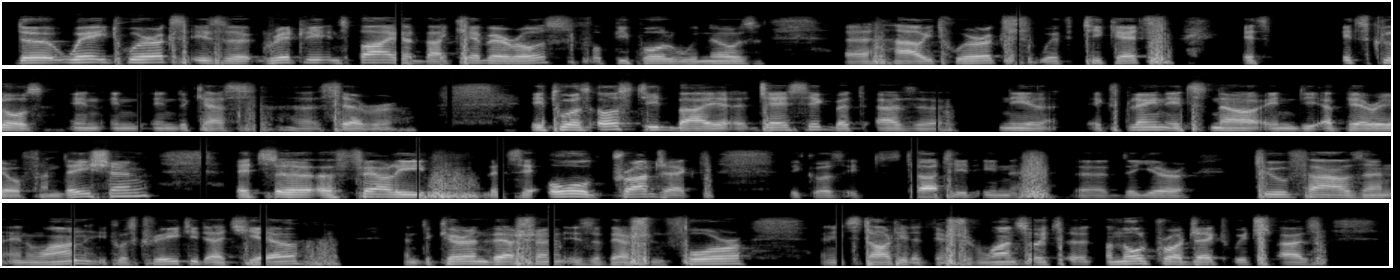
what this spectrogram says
The way it works is uh, greatly inspired by Kerberos for people who knows uh, how it works with tickets. It's it's close in in in the CAS uh, server. It was hosted by uh, Jasig, but as a Neil explained, it's now in the Apereo Foundation. It's a, a, fairly, let's say, old project because it started in uh, the year 2001. It was created at Yale, and the current version is a version 4, and it started at version 1. So it's a, an old project which has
